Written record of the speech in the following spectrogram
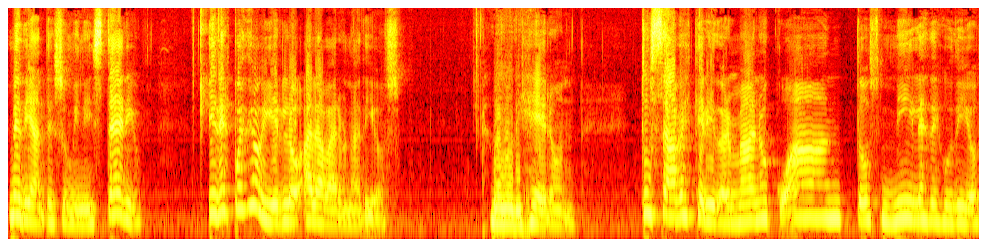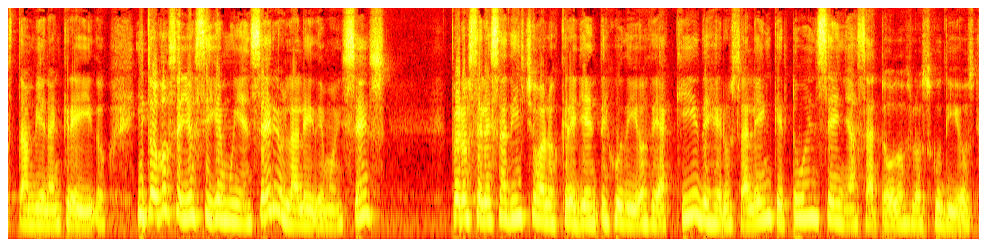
mediante su ministerio. Y después de oírlo, alabaron a Dios. Luego dijeron, Tú sabes, querido hermano, cuántos miles de judíos también han creído, y todos ellos siguen muy en serio la ley de Moisés. Pero se les ha dicho a los creyentes judíos de aquí, de Jerusalén, que tú enseñas a todos los judíos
